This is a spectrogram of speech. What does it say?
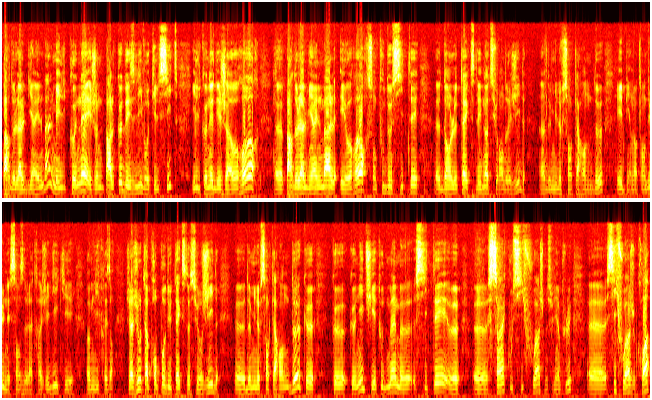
par-delà le bien et le mal, mais il connaît, et je ne parle que des livres qu'il cite, il connaît déjà Aurore, par-delà le bien et le mal et Aurore sont tous deux cités dans le texte Les Notes sur André Gide, Hein, de 1942, et bien entendu Naissance de la tragédie qui est omniprésent. J'ajoute à propos du texte sur Gide euh, de 1942 que, que, Nietzsche est tout de même euh, cité euh, cinq ou six fois, je me souviens plus, six fois je crois,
